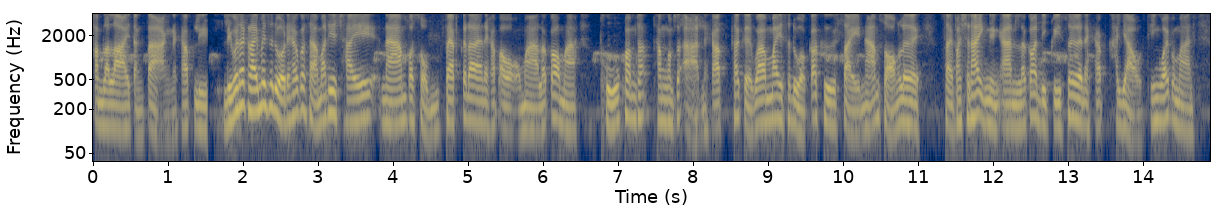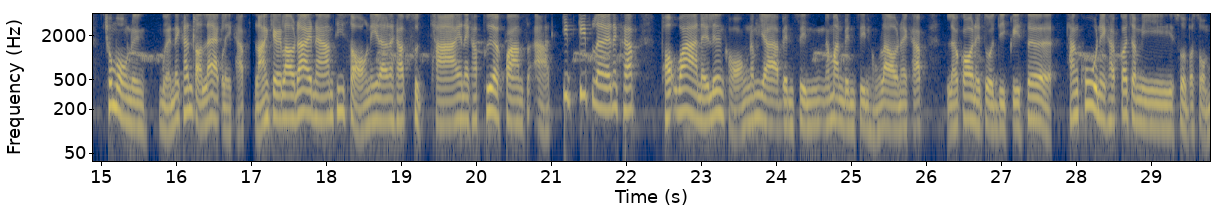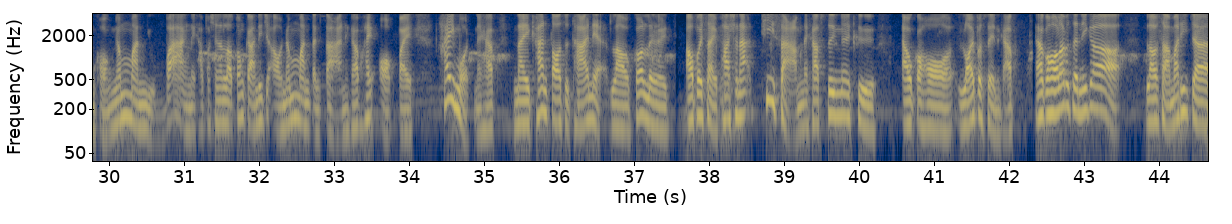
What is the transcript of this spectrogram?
ทำละลายต่างๆนะครับหรือหรือว่าถ้าใครไม่สะดวกนะครับก็สามารถที่จะใช้น้ำผสมแฟบก็ได้นะครับ เอาออกมาแล้วก็มาถูความทำความสะอาดนะครับ ถ้าเกิดว่าไม่สะดวกก็คือใส่น้ำสองเลย ใส่ภาชนะอีกหนึ่งอัน แล้วก็ดีกรีเซอร์นะครับเขย่าทิ้งไว้ประมาณชั่วโมงหนึ่งเหมือนในขั้นตอนแรกเลยครับ หลังจากเราได้น้ำที่ 2 นี้แล้วนะครับ สุดท้ายนะครับเพื่อความสะอาดกิ๊บๆเลยนะครับเพราะว่าในเรื่องของน้ำยาเบนซินน้ำมันเบนซินของเรานะครับ แล้วก็ในตัวดีกรีเซอร์ทั้งคู่นะครับก็จะมีส่วนผสมของน้ำมันอยู่บ้างนะครับ เพราะฉะนั้นเราต้องการที่จะเอาน้ำมันต่างๆนะครับให้ออกไปให้หมดนะครับ ในขั้นตอนสุดท้ายเนี่ยเราก็เลยเอาไปใส่ภาชนะที่3นะครับซึ่งนั่นคือแอลกอฮอล์100%ครับแอลกอฮอล์100%นี้ก็เราสามารถที่จะ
